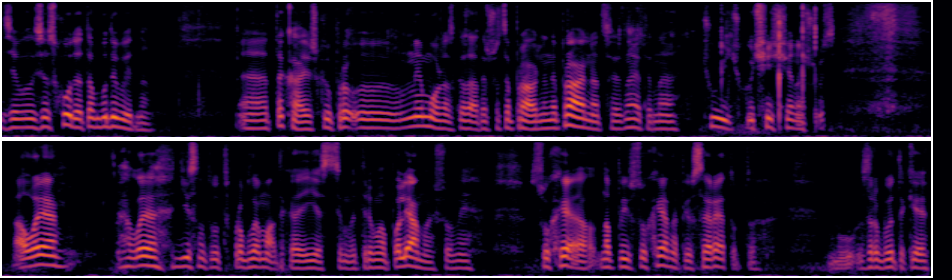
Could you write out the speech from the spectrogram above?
з'явилися сходи, а там буде видно. Е, така, я ж е, не можна сказати, що це правильно, неправильно, це, знаєте, на чуєчку чи ще на щось. Але, але дійсно тут проблематика є з цими трьома полями, що вони сухе, напівсухе, напівсире. Тобто зробив таке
